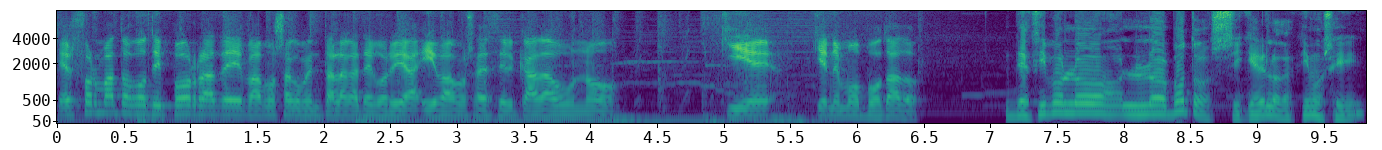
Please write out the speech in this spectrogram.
es formato Goti porra de vamos a comentar la categoría y vamos a decir cada uno quién, quién hemos votado. ¿Decimos lo- los votos? Si quieres lo decimos, sí.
